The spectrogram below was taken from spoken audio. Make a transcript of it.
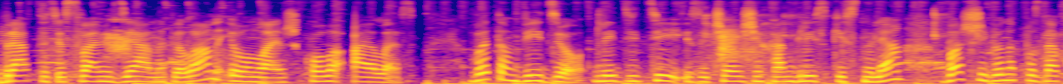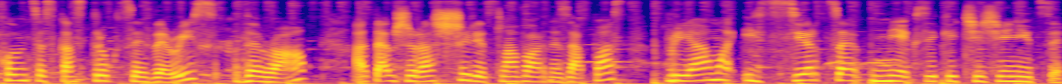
Здравствуйте, с вами Диана Пилан и онлайн-школа ILS. В этом видео для детей, изучающих английский с нуля, ваш ребенок познакомится с конструкцией there is, there are, а также расширит словарный запас прямо из сердца Мексики Чеченицы,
